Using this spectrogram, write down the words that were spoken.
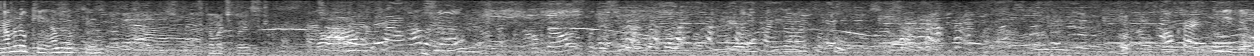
I'm looking, I'm looking. How much price? Two of those for $25 $25 for two. Okay, medium.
